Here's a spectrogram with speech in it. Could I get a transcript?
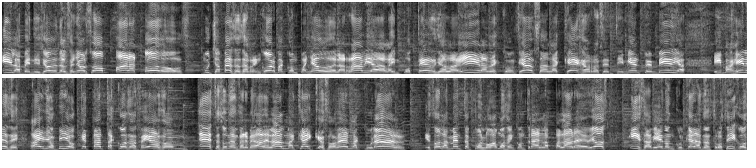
y las bendiciones del Señor son para todos. Muchas veces el rencor va acompañado de la rabia, la impotencia, la ira, la desconfianza, la queja, resentimiento, envidia. Imagínense, ay Dios mío, qué tantas cosas feas son. Esta es una enfermedad del alma que hay que saberla curar. Y solamente pues lo vamos a encontrar en la palabra de Dios y sabiendo inculcar a nuestros hijos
